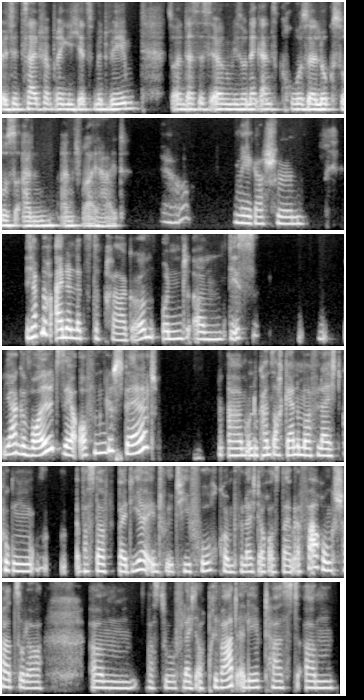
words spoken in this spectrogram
welche Zeit verbringe ich jetzt mit wem, sondern das ist irgendwie so eine ganz große Luxus an, an Freiheit. Ja, mega schön. Ich habe noch eine letzte Frage und ähm, die ist ja gewollt, sehr offen gestellt. Ähm, und du kannst auch gerne mal vielleicht gucken, was da bei dir intuitiv hochkommt, vielleicht auch aus deinem Erfahrungsschatz oder ähm, was du vielleicht auch privat erlebt hast. Ähm,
